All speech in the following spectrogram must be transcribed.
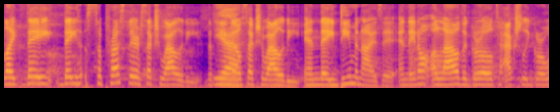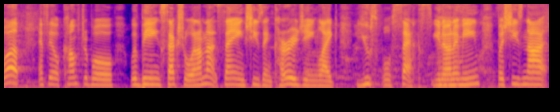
like they they suppress their sexuality the female Yeah. sexuality and they demonize it and they don't allow the girl to actually grow up and feel comfortable with being sexual and i'm not saying she's encouraging like youthful sex you know what i mm-hmm. mean but she's not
